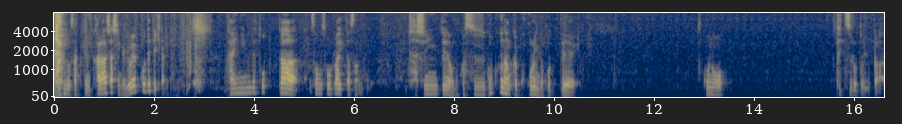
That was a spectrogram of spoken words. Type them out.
ー、の作品カラー写真がようやくこう出てきたみたいな。タイミングで撮ったそのソウルライターさんの写真っていうのが僕はすごくなんか心に残ってこの結露というか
